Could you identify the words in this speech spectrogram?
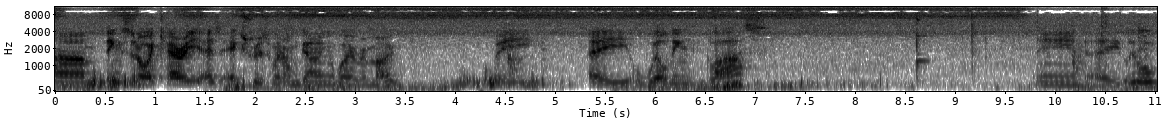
Um, things that I carry as extras when I'm going away remote will be a welding glass and a little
